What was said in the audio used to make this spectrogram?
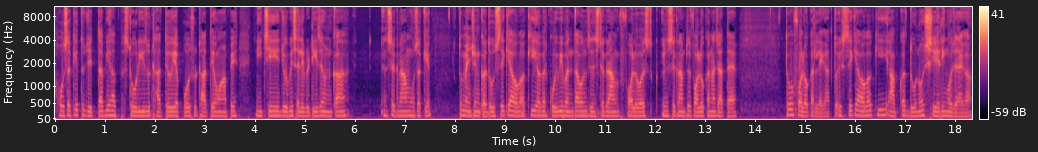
हो सके तो जितना भी आप स्टोरीज़ उठाते हो या पोस्ट उठाते हो वहाँ पे, नीचे जो भी सेलिब्रिटीज़ हैं उनका इंस्टाग्राम हो सके तो मेंशन कर दो। उससे क्या होगा कि अगर कोई भी बंदा उन इंस्टाग्राम फॉलोअर्स इंस्टाग्राम से फॉलो करना चाहता है तो वो फॉलो कर लेगा। तो इससे क्या होगा कि आपका दोनों शेयरिंग हो जाएगा।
